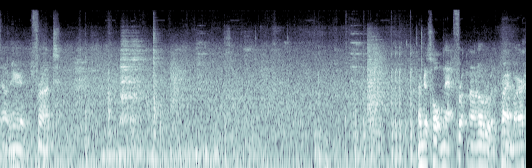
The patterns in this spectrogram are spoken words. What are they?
Down here in the front. I'm just holding that front mount over with a pry bar.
